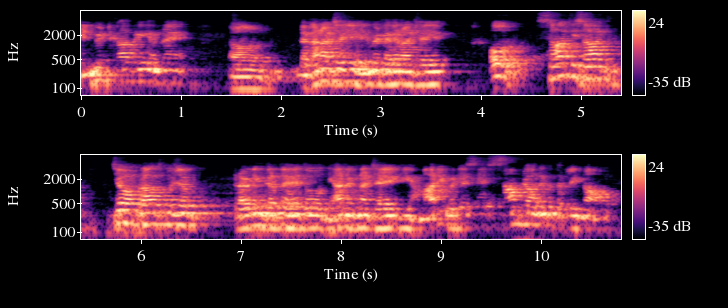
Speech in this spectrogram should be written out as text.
हेलमेट का भी हमें अ, लगाना चाहिए हेलमेट लगाना चाहिए। और साथ ही साथ जब हम रात को जब ट्रैवलिंग करते हैं तो ध्यान रखना चाहिए कि हमारी वजह से सामने वाले को तकलीफ़ ना हो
